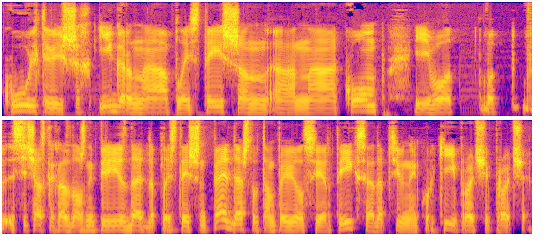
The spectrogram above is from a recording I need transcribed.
культовейших игр на PlayStation, э, на комп, и вот вот сейчас как раз должны переиздать для PlayStation 5, да, чтобы там появился RTX, и адаптивные курки и прочее, прочее.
